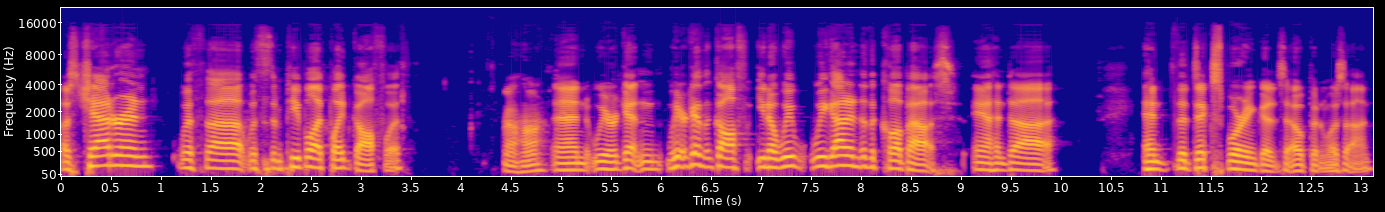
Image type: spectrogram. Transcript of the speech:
I was chattering with uh with some people I played golf with, Uh huh. and we were getting we were getting the golf. You know, we we got into the clubhouse, and uh and the Dick Sporting Goods Open was on.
